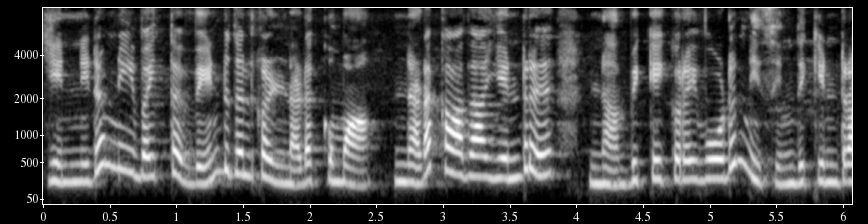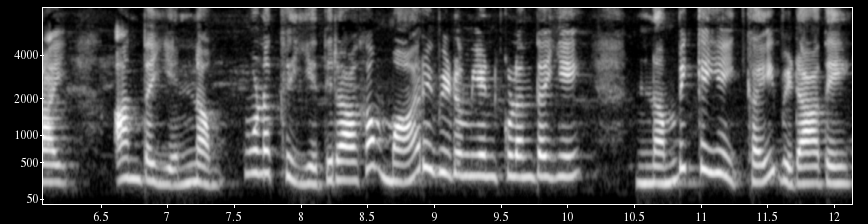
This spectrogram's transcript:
என்னிடம் நீ வைத்த வேண்டுதல்கள் நடக்குமா? நடக்காதா என்று நம்பிக்கை குறைவோடு நீ சிந்திக்கின்றாய். அந்த எண்ணம் உனக்கு எதிராக மாறிவிடும் என் குழந்தையே. நம்பிக்கையை கைவிடாதே.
